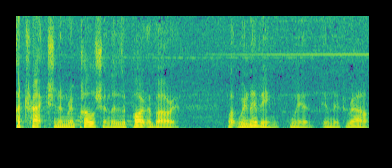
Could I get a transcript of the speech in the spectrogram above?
attraction and repulsion that is a part of our what we're living with in this realm.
